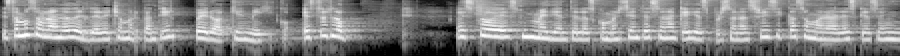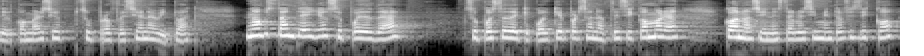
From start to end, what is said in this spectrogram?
Estamos hablando del derecho mercantil, pero aquí en México. Esto es lo esto es mediante los comerciantes son aquellas personas físicas o morales que hacen del comercio su profesión habitual. No obstante ello, se puede dar supuesto de que cualquier persona física o moral con o sin establecimiento físico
